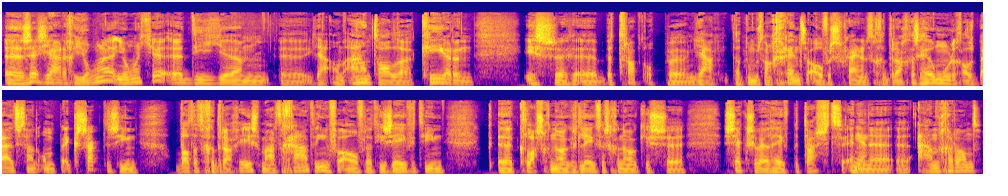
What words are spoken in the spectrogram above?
Uh, zesjarige jongen, jongetje, uh, die uh, ja, een aantal keren is uh, betrapt op, uh, ja, dat noemen ze dan grensoverschrijdend gedrag. Dat is heel moeilijk als buitenstaander om exact te zien wat het gedrag is. Maar het gaat in ieder geval over dat hij 17 uh, klasgenootjes, leeftijdsgenootjes seksueel heeft betast en ja. aangerand.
